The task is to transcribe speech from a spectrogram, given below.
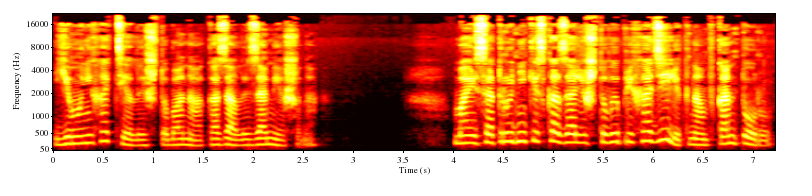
Ему не хотелось, чтобы она оказалась замешана. «Мои сотрудники сказали, что вы приходили к нам в контору».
